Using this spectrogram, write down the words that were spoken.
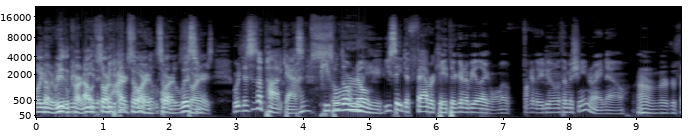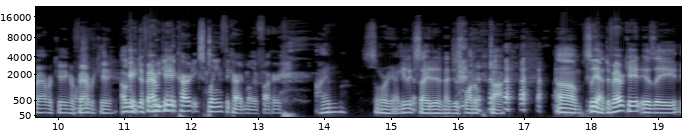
Oh, you No, want to read the card out? the- sorry, read the card I'm so sorry. our, so our Oh, sorry. listeners. We're, this is a podcast. I'm People don't know. sorry. You say defabricate, they're going to be like, "Well, what the fuck are they doing with a machine right now?" I don't know, they're defabricating or Oh, fabricating. Okay, Read- Reading the card explains the card, motherfucker. I'm sorry. I get excited and I just want to talk. Um, so yeah, Defabricate is a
